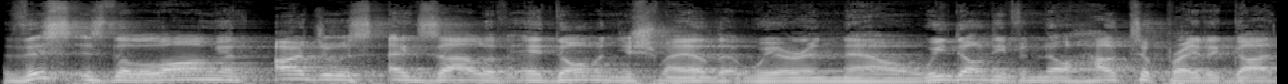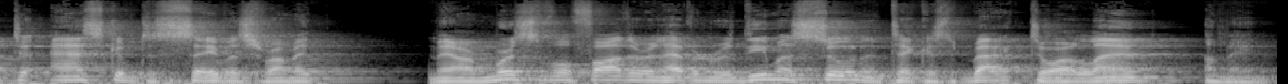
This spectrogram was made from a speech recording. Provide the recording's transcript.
This is the long and arduous exile of Edom and Ishmael that we are in now. We don't even know how to pray to God to ask Him to save us from it. May our merciful Father in heaven redeem us soon and take us back to our land. Amen.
